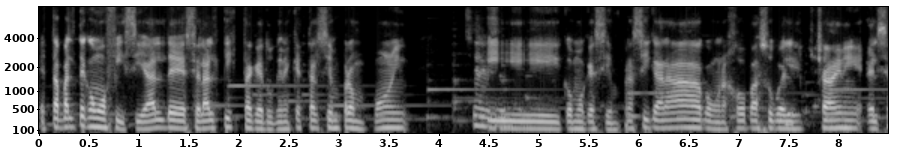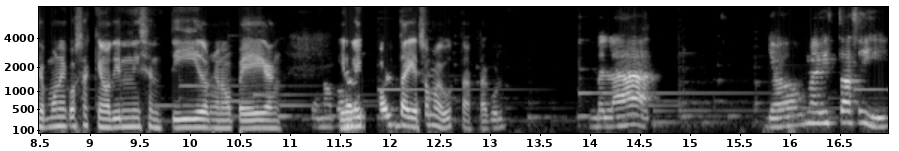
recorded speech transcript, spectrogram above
esta parte como oficial de ser artista, que tú tienes que estar siempre on point. y como que siempre así carajo, con una ropa super shiny. Él se pone cosas que no tienen ni sentido, que no pegan. y no le importa, y eso me gusta, está cool. ¿Verdad? Yo me he visto así,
